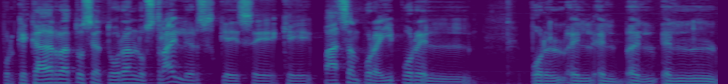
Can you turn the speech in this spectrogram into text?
porque cada rato se atoran los trailers que, se, que pasan por ahí por el, por el- el- el- el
